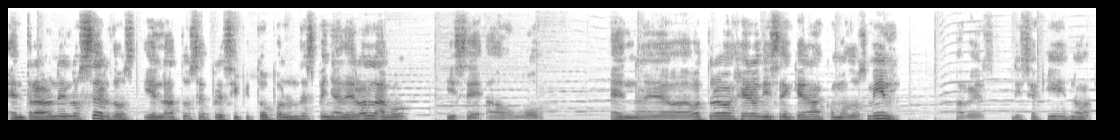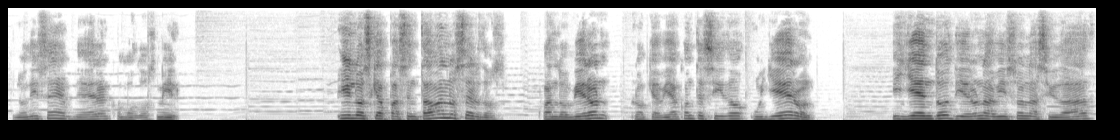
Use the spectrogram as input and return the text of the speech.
entraron en los cerdos, y el hato se precipitó por un despeñadero al lago y se ahogó. En eh, otro evangelio dicen que eran como dos mil. A ver, dice aquí, no, aquí no dice, eran como dos mil. Y los que apacentaban los cerdos, cuando vieron lo que había acontecido, huyeron y yendo dieron aviso en la ciudad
